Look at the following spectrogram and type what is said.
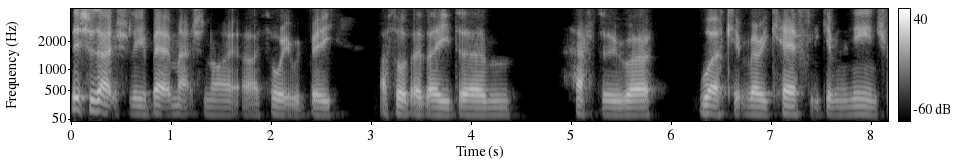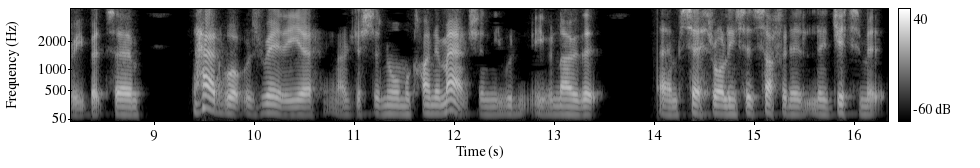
This was actually a better match than I, I thought it would be. I thought that they'd, um, have to, uh, work it very carefully given the knee injury, but, um, they had what was really a, you know, just a normal kind of match and you wouldn't even know that, um, Seth Rollins had suffered a legitimate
